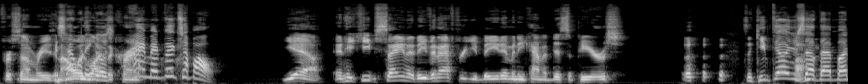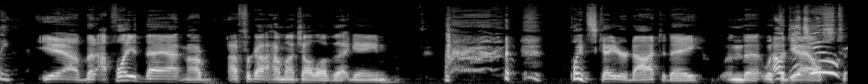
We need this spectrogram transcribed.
for some reason. I always like the Krang. I'm invincible? Yeah, and he keeps saying it even after you beat him and he kind of disappears. So keep telling yourself that, buddy. Yeah, but I played that and I I forgot how much I love that game. played Skate or Die today in the with Oh, the joust. you?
